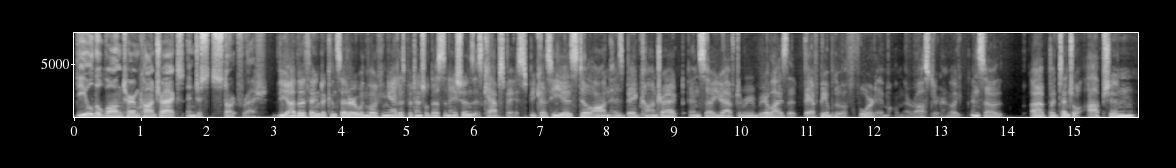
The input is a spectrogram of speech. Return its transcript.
deal the long term contracts, and just start fresh. The other thing to consider when looking at his potential destinations is cap space because he is still on his big contract, and so you have to re- realize that they have to be able to afford him on their roster. Like, and so a potential option,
